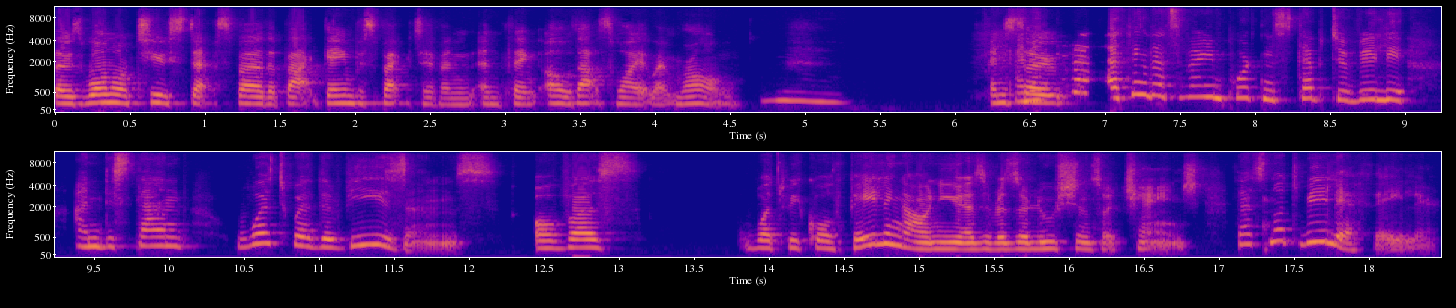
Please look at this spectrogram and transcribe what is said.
those one or two steps further back, gain perspective, and, and think, oh, that's why it went wrong. Mm. And so and I, think that, I think that's a very important step to really understand what were the reasons of us what we call failing our new year's resolutions or change. That's not really a failure.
